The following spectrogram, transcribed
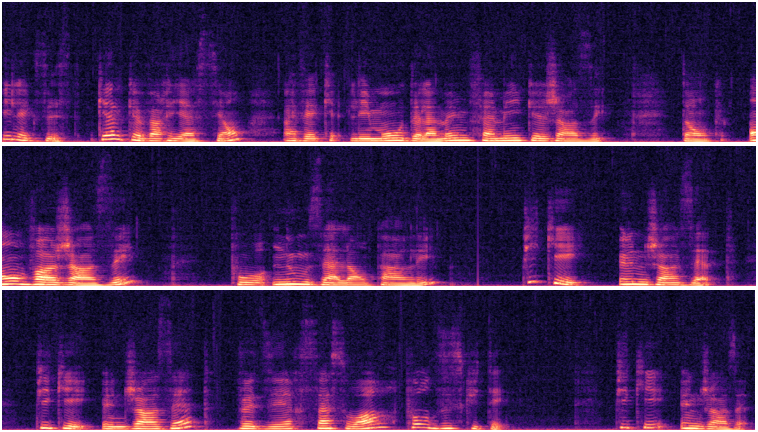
Il existe quelques variations avec les mots de la même famille que jaser. Donc, on va jaser pour nous allons parler. Piquer une jasette. Piquer une jasette veut dire s'asseoir pour discuter. Piquer une jasette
